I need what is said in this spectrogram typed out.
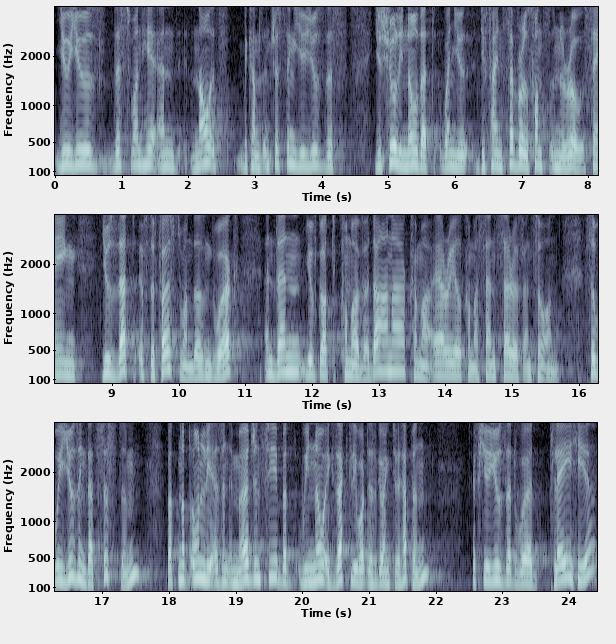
you use this one here, and now it becomes interesting. You use this, you surely know that when you define several fonts in a row, saying use that if the first one doesn't work, and then you've got comma Verdana, comma Arial, comma sans serif, and so on. So we're using that system, but not only as an emergency, but we know exactly what is going to happen. If you use that word play here,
